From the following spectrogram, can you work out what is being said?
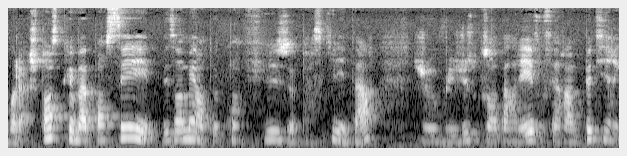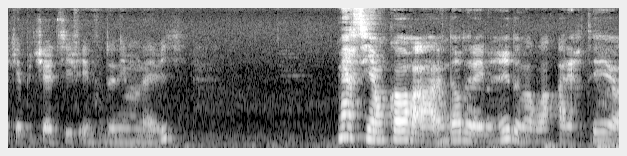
Voilà, je pense que ma pensée est désormais un peu confuse parce qu'il est tard. Je voulais juste vous en parler, vous faire un petit récapitulatif et vous donner mon avis. Merci encore à Under de Library de m'avoir alerté euh,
